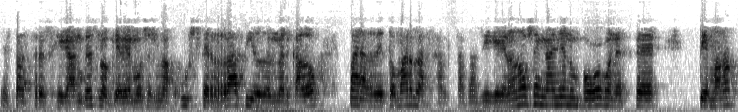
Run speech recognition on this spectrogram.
estas tres gigantes, lo que vemos es un ajuste rápido del mercado para retomar las alzas. Así que no nos engañen un poco con este tema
